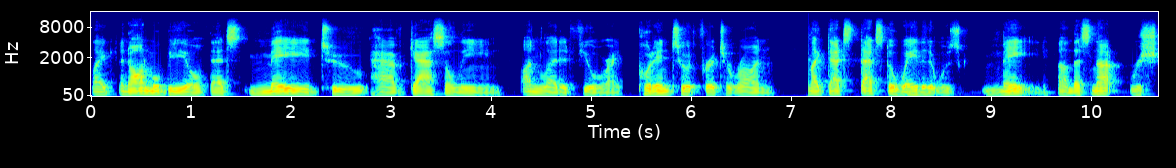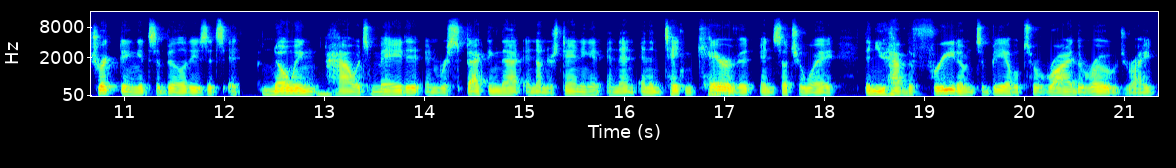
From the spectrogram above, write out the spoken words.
Like an automobile that's made to have gasoline, unleaded fuel, right? Put into it for it to run like that's that's the way that it was made. Um, that's not restricting its abilities. It's it knowing how it's made it and respecting that and understanding it and then and then taking care of it in such a way then you have the freedom to be able to ride the roads right?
